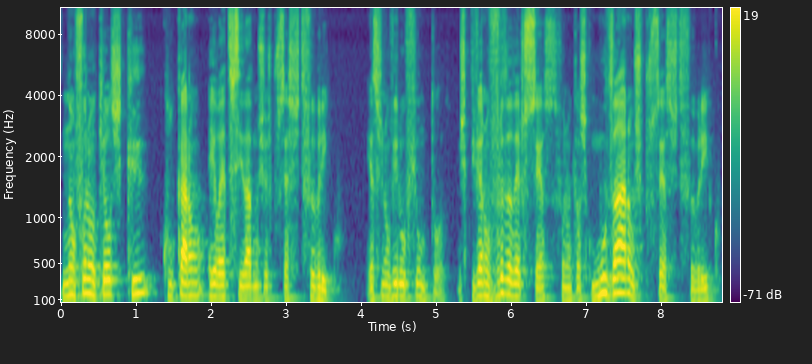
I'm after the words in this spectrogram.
não foram aqueles que colocaram a eletricidade nos seus processos de fabrico. Esses não viram o filme todo. Os que tiveram verdadeiro sucesso foram aqueles que mudaram os processos de fabrico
